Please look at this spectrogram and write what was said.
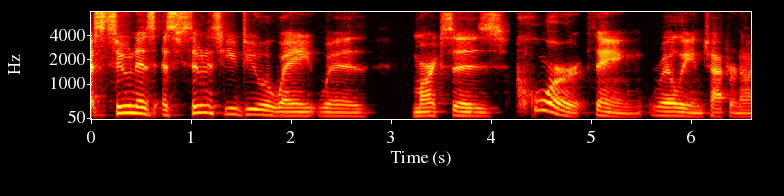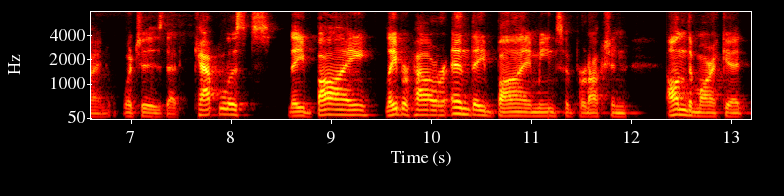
As soon as as soon as you do away with Marx's core thing, really, in chapter nine, which is that capitalists they buy labor power and they buy means of production on the market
